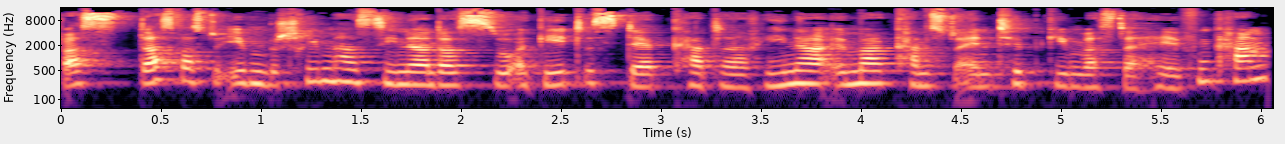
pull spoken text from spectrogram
was das, was du eben beschrieben hast, Sina, dass so ergeht es der Katharina immer, kannst du einen Tipp geben, was da helfen kann?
